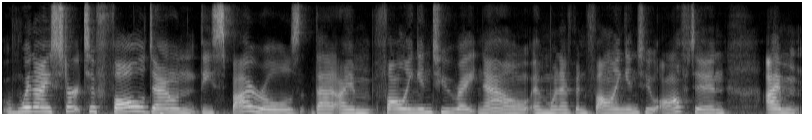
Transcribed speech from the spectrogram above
when I start to fall down these spirals that I'm falling into right now, and when I've been falling into often, I'm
